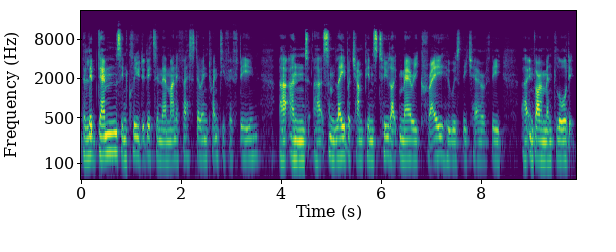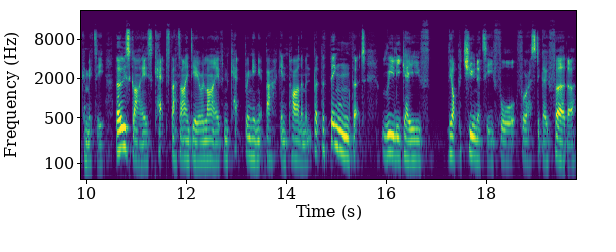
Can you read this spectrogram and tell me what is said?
the Lib Dems included it in their manifesto in 2015, uh, and uh, some Labour champions too, like Mary Creagh, who was the chair of the uh, Environmental Audit Committee. Those guys kept that idea alive and kept bringing it back in Parliament. But the thing that really gave the opportunity for, for us to go further,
